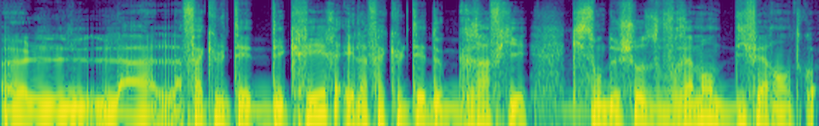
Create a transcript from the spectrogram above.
la faculté d'écrire et la faculté de graphier, qui sont deux choses vraiment différentes. Quoi.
